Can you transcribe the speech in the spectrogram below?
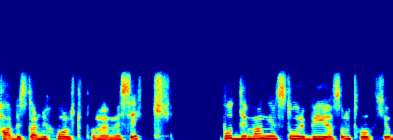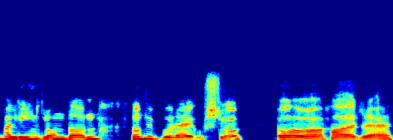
har bestandig holdt på med musikk. Bodd i mange store byer som Tokyo, Berlin, London. Og nå bor jeg i Oslo og har eh,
